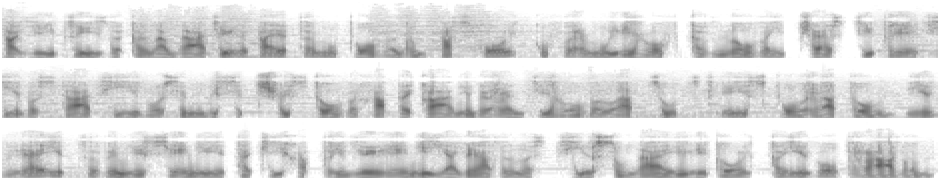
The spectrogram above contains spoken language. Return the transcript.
позиции законодателя по этому поводу, поскольку формулировка в новой части третьего статьи 86 КПК не гарантировала отсутствие спора о том, является вынесение таких определений обязанностью суда или только его правом.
